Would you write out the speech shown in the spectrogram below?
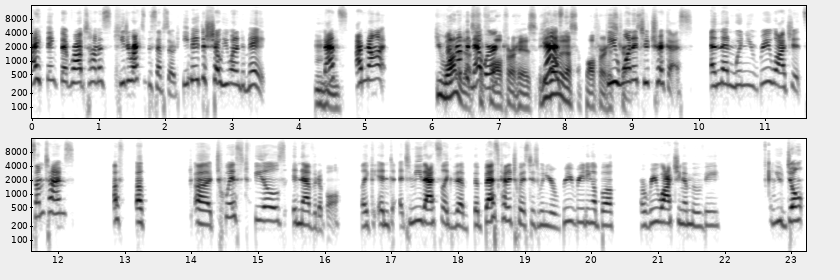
I think that Rob Thomas he directed this episode. He made the show he wanted to make. Mhm. That's I'm not he wanted the us to fall network. for his. He Yes. wanted us to fall for his. he wanted to trick us. And then when you rewatch it, sometimes a twist feels inevitable. Like, and to me, that's like the the best kind of twist is when you're rereading a book or rewatching a movie. You don't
